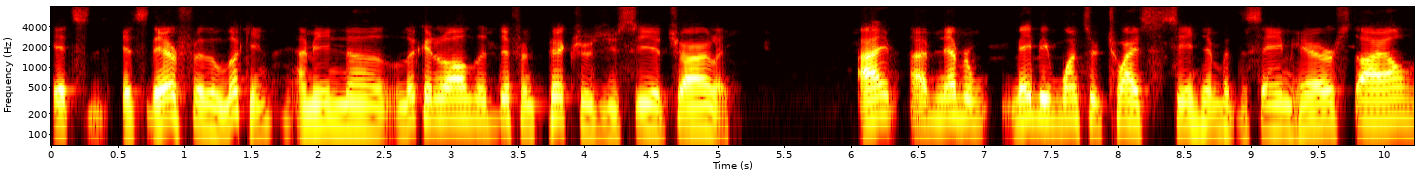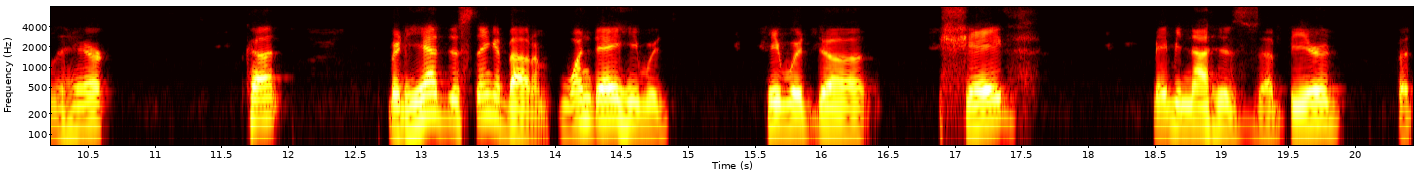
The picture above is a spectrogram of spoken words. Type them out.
it's it's there for the looking. I mean, uh, look at all the different pictures you see of Charlie. I I've never maybe once or twice seen him with the same hairstyle, the haircut, but he had this thing about him. One day he would he would uh, shave, maybe not his uh, beard, but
